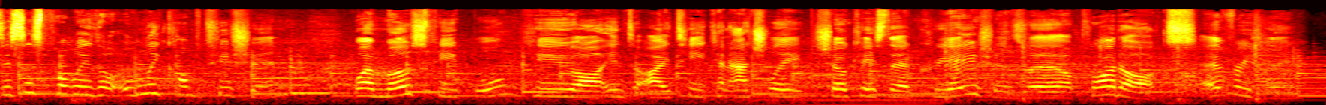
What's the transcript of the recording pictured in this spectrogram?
This is probably the only competition where most people who are into IT can actually showcase their creations, their products, everything.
